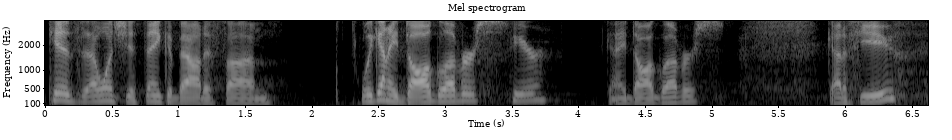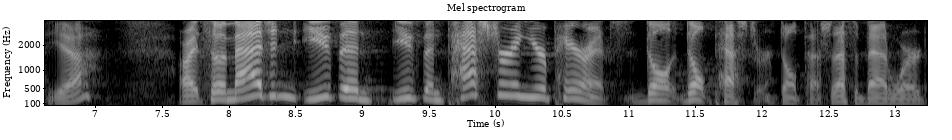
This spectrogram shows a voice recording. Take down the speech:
Kids, I want you to think about if. Um, we got any dog lovers here? Got any dog lovers? Got a few? Yeah? All right, so imagine you've been you've been pestering your parents. Don't don't pester. Don't pester. That's a bad word.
